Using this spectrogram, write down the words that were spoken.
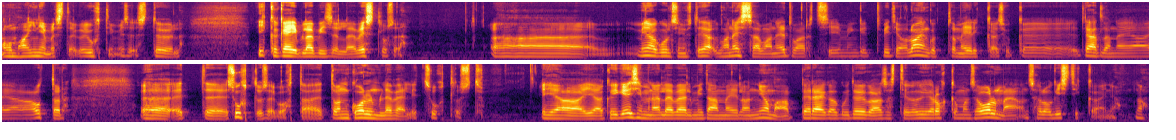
oma inimestega juhtimises tööl, ikka käib läbi selle vestluse. Äh, mina kuulsin just Vanessa Van Edwardsi mingit videoloengut, Ameerika sihuke teadlane ja, ja autor, äh, et äh, suhtluse kohta, et on kolm levelit suhtlust. Ja, ja kõige esimene level, mida meil on nii oma perega kui töökaaslastega kõige rohkem on see olme, on see logistika on ju, noh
